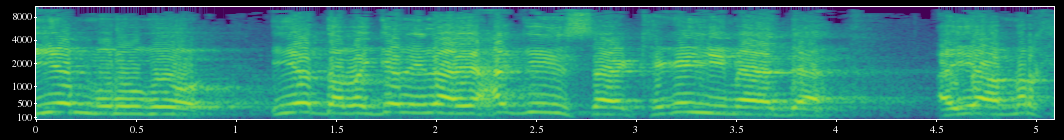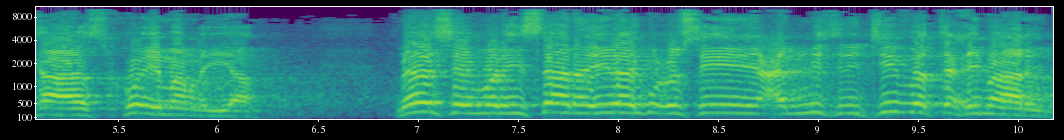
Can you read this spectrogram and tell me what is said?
iyo murugo iyo dabagel ilaahay xaggiisa kaga yimaada ayaa markaas ku imanaya. Meeshay fadhiistaana ilaahay ku xuseeyay can mithli jiifata ximaarin.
